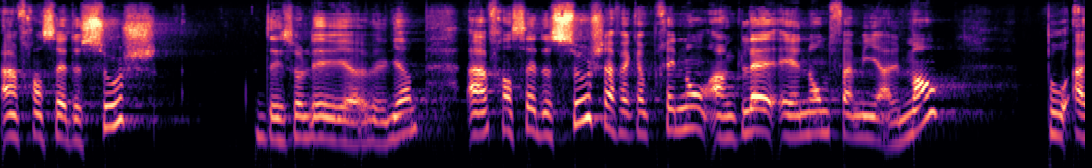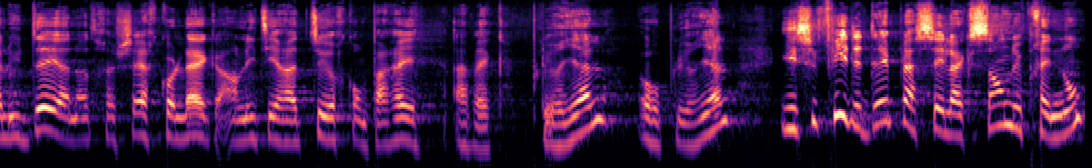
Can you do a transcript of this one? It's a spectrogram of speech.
Un français de souche, désolé euh, William, un français de souche avec un prénom anglais et un nom de famille allemand, pour alluder à notre cher collègue en littérature comparée avec pluriel, au pluriel, il suffit de déplacer l'accent du prénom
